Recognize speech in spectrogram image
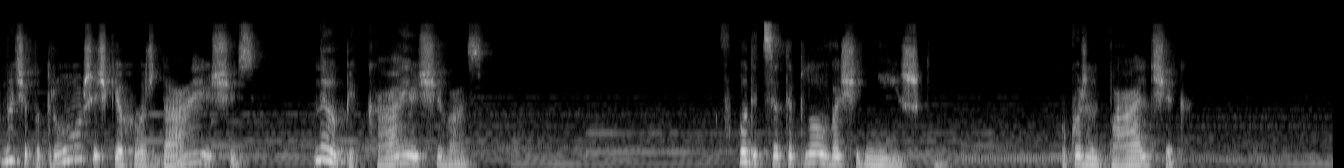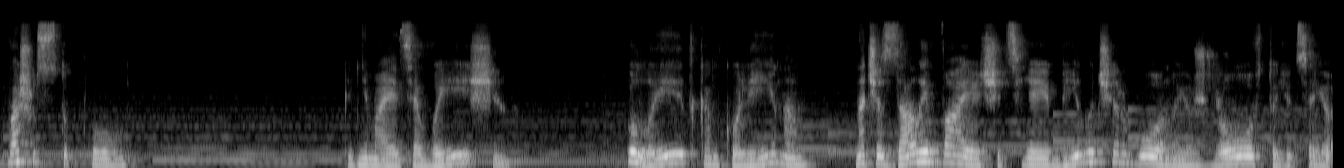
наче потрошечки охлаждаючись, не опікаючи вас. Входить це тепло у ваші ніжки, у кожен пальчик, вашу стопу, піднімається вище, по литкам, колінам, наче заливаючи цією біло-червоною, жовтою, цією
